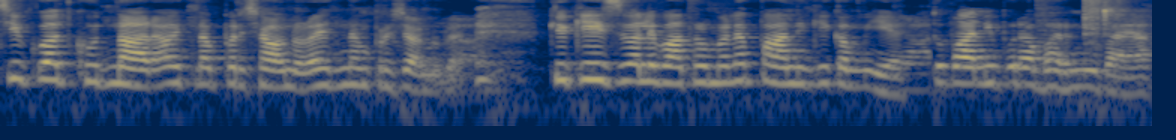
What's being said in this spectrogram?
चीकू आज खुद ना आ रहा इतना परेशान हो रहा है, इतना परेशान हो रहा है। क्योंकि इस वाले बाथरूम में ना पानी की कमी है तो पानी पूरा भर नहीं पाया।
